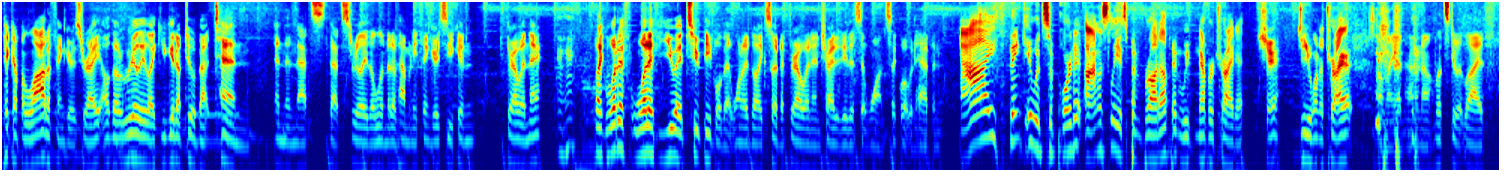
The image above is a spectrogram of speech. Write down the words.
pick up a lot of fingers, right? Although really like you get up to about 10 and then that's that's really the limit of how many fingers you can throw in there. Mm-hmm. Like what if what if you had two people that wanted to like sort of throw in and try to do this at once? Like what would happen? I think it would support it. Honestly, it's been brought up and we've never tried it. Sure. Do you want to try it? Oh my god, I don't know. Let's do it live.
